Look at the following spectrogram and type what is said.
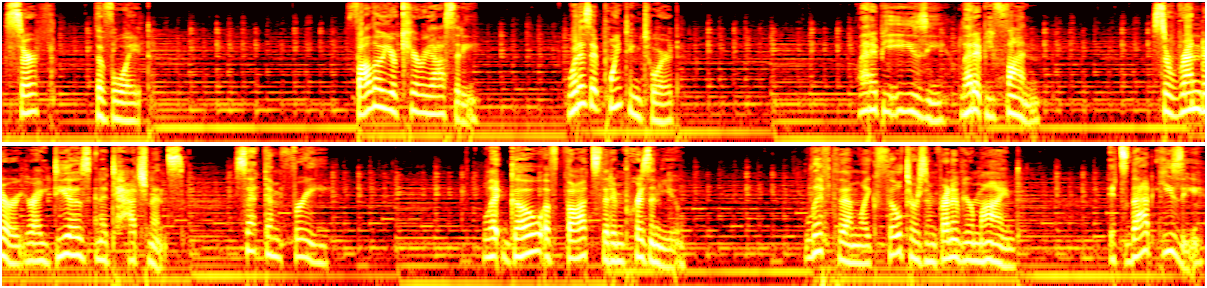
Surf the void. Follow your curiosity. What is it pointing toward? Let it be easy. Let it be fun. Surrender your ideas and attachments. Set them free. Let go of thoughts that imprison you lift them like filters in front of your mind. It's that easy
